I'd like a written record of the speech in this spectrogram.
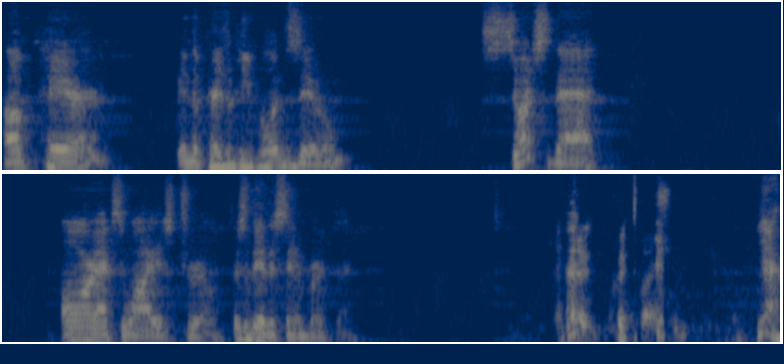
a pair in the pairs of people in Zoom such that RXY is true, such that they have the same birthday. I've got a quick question. Yeah.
